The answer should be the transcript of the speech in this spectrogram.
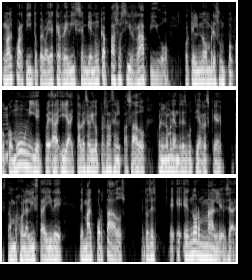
no al cuartito, pero allá que revisen bien. Nunca paso así rápido, porque el nombre es un poco común y, pues, y, tal vez ha habido personas en el pasado con el nombre de Andrés Gutiérrez que, están bajo la lista ahí de, de mal portados. Entonces, e, e, es normal, o sea,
